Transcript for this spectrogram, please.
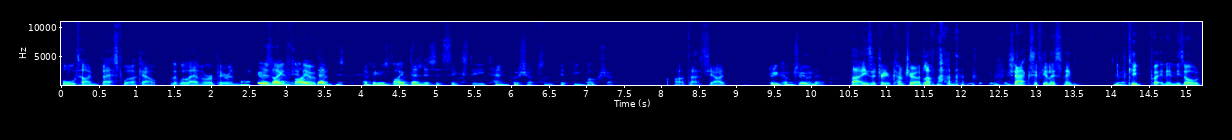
all time best workout that will ever appear in. it was like in, five in deadlifts. I think it was five deadlifts at 60, 10 push ups, and 15 box jumps. Oh, that's yeah. I, dream come true, isn't it? That is a dream come true. I'd love that. Shax, if you're listening, you yeah. keep putting in these old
